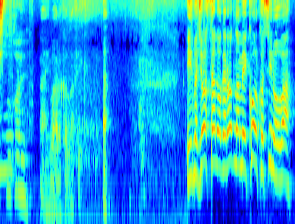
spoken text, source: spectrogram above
Štukaj. Aj, barakallah fik. E. Između ostaloga rodila me koliko sinova?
